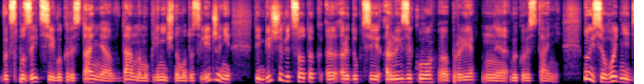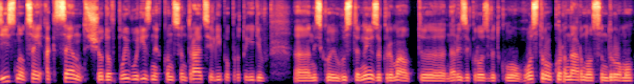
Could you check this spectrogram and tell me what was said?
в експозиції використання в даному клінічному дослідженні, тим більше відсоток е, редукції ризику е, при використанні. Ну і сьогодні дійсно цей акцент щодо впливу різних концентрацій ліпопротеїдів низької густини, зокрема, от, на ризик розвитку гострого коронарного синдрому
